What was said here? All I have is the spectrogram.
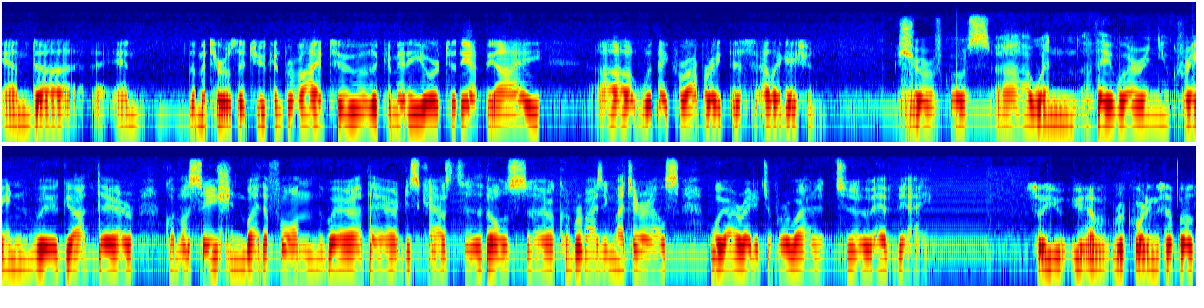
and uh, and the materials that you can provide to the committee or to the FBI, uh, would they corroborate this allegation? Sure, of course. Uh, when they were in Ukraine, we got their conversation by the phone where they discussed those uh, compromising materials. We are ready to provide it to FBI. So you, you have recordings of both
